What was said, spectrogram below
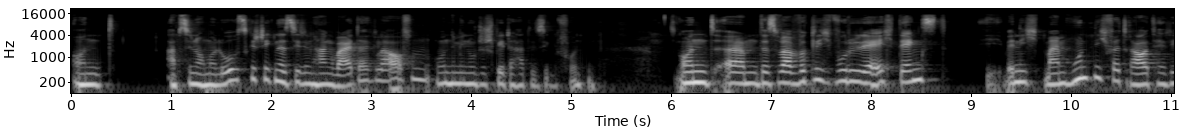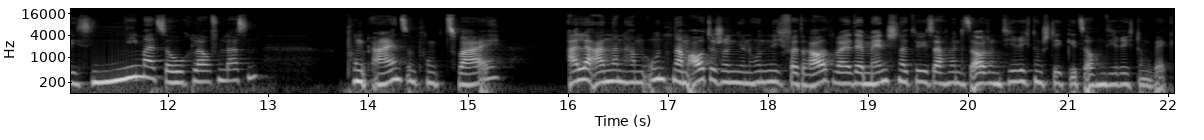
Und habe sie nochmal losgeschickt, dann ist sie den Hang weitergelaufen und eine Minute später hatte sie gefunden. Und ähm, das war wirklich, wo du dir echt denkst, wenn ich meinem Hund nicht vertraut hätte, ich sie niemals da hochlaufen lassen. Punkt eins und Punkt zwei. Alle anderen haben unten am Auto schon ihren Hund nicht vertraut, weil der Mensch natürlich sagt, wenn das Auto in die Richtung steht, geht es auch in die Richtung weg.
